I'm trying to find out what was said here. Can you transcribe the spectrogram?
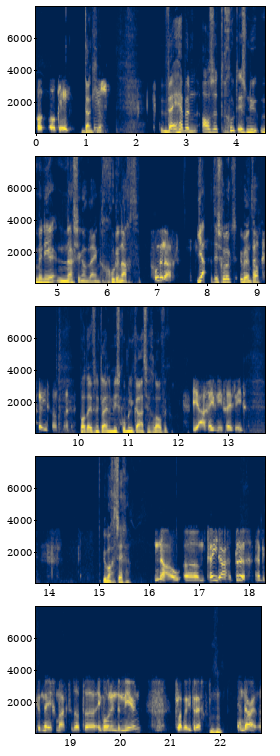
Oké. Okay. Dank je. Wij hebben, als het goed is, nu meneer Narsing aan de lijn. Goedenacht. Goedenacht. Ja, het is gelukt. U bent er. Oké okay, dan. Wat even een kleine miscommunicatie, geloof ik. Ja, geef niet, geef niet. U mag het zeggen. Nou, um, twee dagen terug heb ik het meegemaakt. Dat, uh, ik woon in de Meern, vlakbij Utrecht. Mm -hmm. En daar uh,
